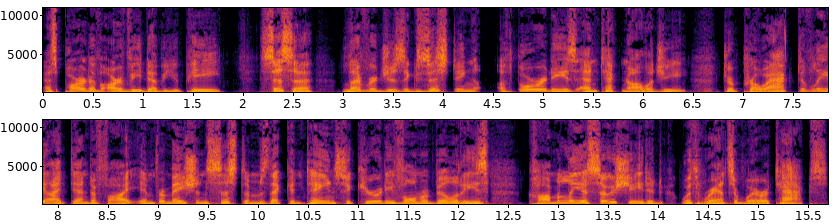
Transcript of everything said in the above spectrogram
As part of RVWP, CISA leverages existing authorities and technology to proactively identify information systems that contain security vulnerabilities commonly associated with ransomware attacks.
